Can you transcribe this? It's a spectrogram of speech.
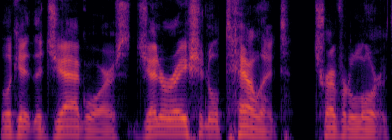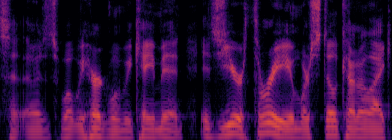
look at the Jaguars, generational talent. Trevor Lawrence uh, is what we heard when we came in. It's year three, and we're still kind of like,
